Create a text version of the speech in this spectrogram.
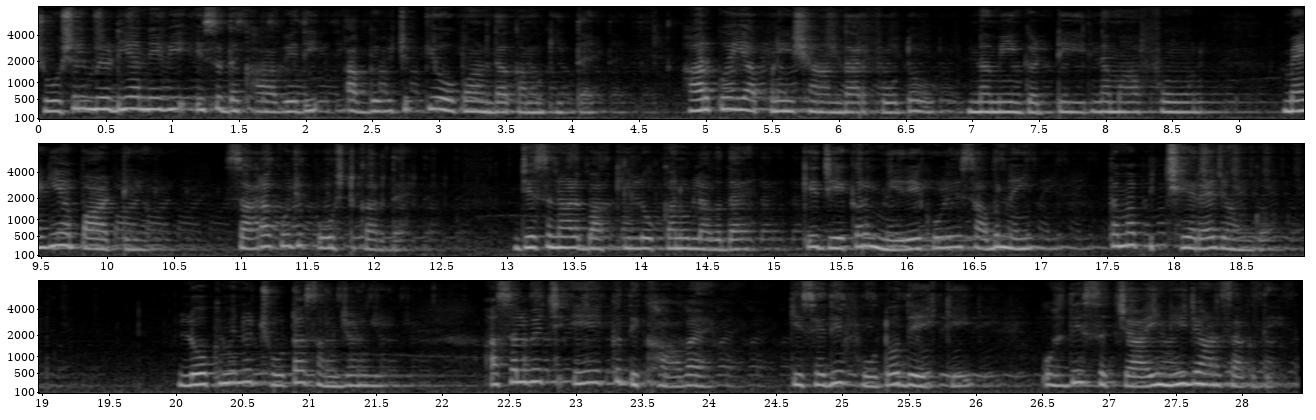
ਸੋਸ਼ਲ ਮੀਡੀਆ ਨੇ ਵੀ ਇਸ ਦਿਖਾਵੇ ਦੀ ਅੱਗ ਵਿੱਚ ਘਿਓ ਪਾਉਣ ਦਾ ਕੰਮ ਕੀਤਾ ਹੈ। ਹਰ ਕੋਈ ਆਪਣੀ ਸ਼ਾਨਦਾਰ ਫੋਟੋ, ਨਵੀਂ ਗੱਡੀ, ਨਵਾਂ ਫੋਨ, ਮਹਿੰਗੀਆਂ ਪਾਰਟੀਆਂ, ਸਾਰਾ ਕੁਝ ਪੋਸਟ ਕਰਦਾ ਹੈ। ਜਿਸ ਨਾਲ ਬਾਕੀ ਲੋਕਾਂ ਨੂੰ ਲੱਗਦਾ ਹੈ ਕਿ ਜੇਕਰ ਮੇਰੇ ਕੋਲ ਇਹ ਸਭ ਨਹੀਂ, ਤਾਂ ਮੈਂ ਪਿੱਛੇ ਰਹਿ ਜਾਊਂਗਾ। ਲੋਕ ਮੈਨੂੰ ਛੋਟਾ ਸਮਝਣਗੇ। ਅਸਲ ਵਿੱਚ ਇਹ ਇੱਕ ਦਿਖਾਵਾ ਹੈ। ਕਿਸੇ ਦੀ ਫੋਟੋ ਦੇਖ ਕੇ ਉਸ ਦੀ ਸੱਚਾਈ ਨਹੀਂ ਜਾਣ ਸਕਦੇ।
